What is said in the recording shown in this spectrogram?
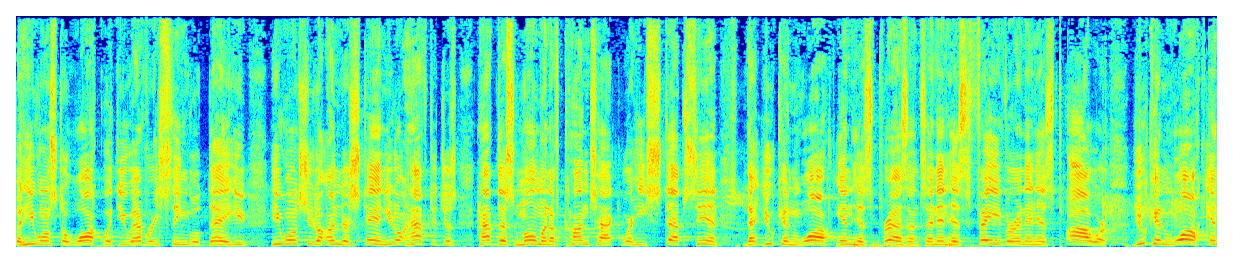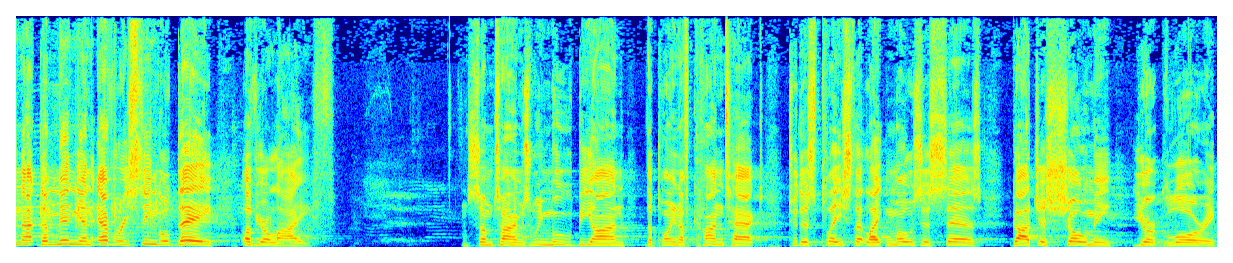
but He wants to walk with you every single day. He, he wants you to understand you don't have to just have this moment of contact where He steps in, that you can walk in His presence and in His favor and in His power. You can walk in that dominion every single day of your life. Sometimes we move beyond the point of contact to this place that, like Moses says, God, just show me your glory.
